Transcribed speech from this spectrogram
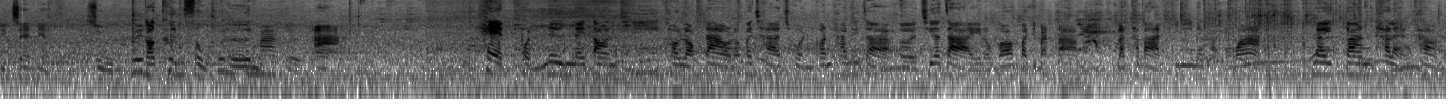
ดริกเซนเนี่ยสูงขึ้นก็ขึ้นสูงขึ้นขึ้นมากเลยอ่าเหตุผลหนึ่งในตอนที่เขาล็อกดาวน์แล้วประชาชนค่อนข้างที่จะเออเชื่อใจแล้วก็ปฏิบัติตามรัฐบาลที่นี่นะคะเพราะว่า ในการแถลงข่าวใน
